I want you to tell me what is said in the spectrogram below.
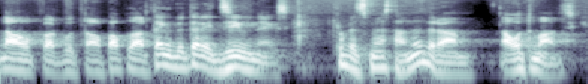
nav varbūt tā populāra teikt, bet arī dzīvnieks. Kāpēc mēs tā nedarām automātiski?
